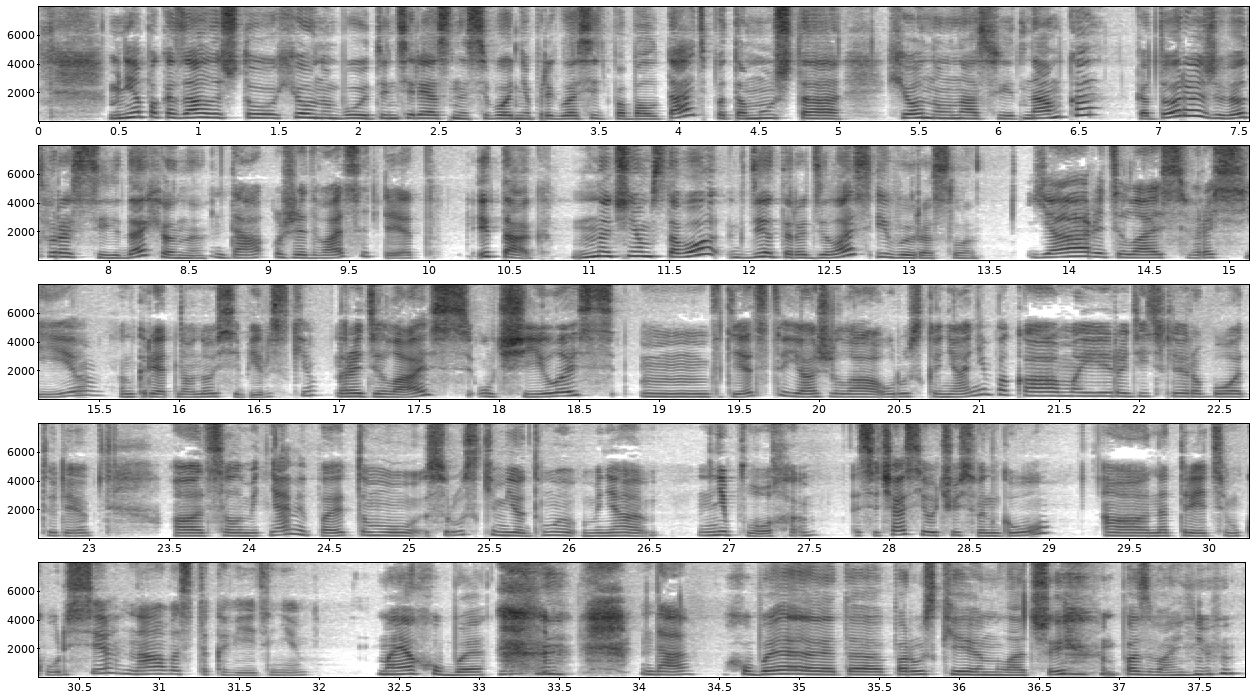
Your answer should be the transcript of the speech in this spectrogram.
Мне показалось, что Хёну будет интересно сегодня пригласить поболтать, потому что Хёна у нас вьетнамка, которая живет в России, да, Хёна? Да, уже 20 лет. Итак, начнем с того, где ты родилась и выросла. Я родилась в России, конкретно в Новосибирске. Родилась, училась. В детстве я жила у русской няни, пока мои родители работали а, целыми днями, поэтому с русским, я думаю, у меня неплохо. Сейчас я учусь в НГУ а, на третьем курсе на востоковедении. Моя хубе. Да. Хубе — это по-русски младший по званию.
